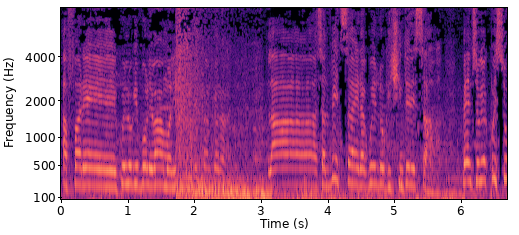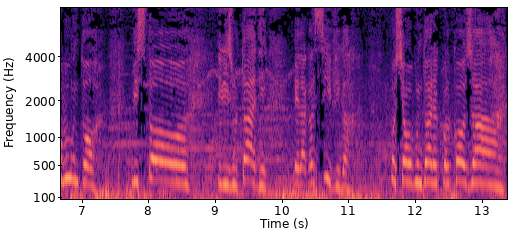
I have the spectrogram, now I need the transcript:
a fare quello che volevamo all'inizio del campionato. La salvezza era quello che ci interessava. Penso che a questo punto, visto i risultati e la classifica, possiamo puntare a qualcosa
